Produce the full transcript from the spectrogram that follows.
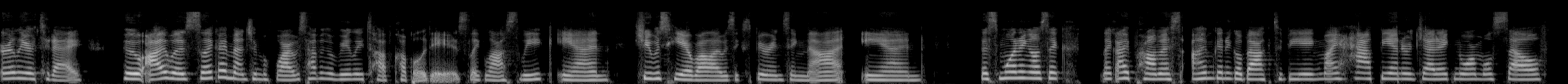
earlier today, who I was, like I mentioned before, I was having a really tough couple of days, like last week. And she was here while I was experiencing that. And this morning I was like, like, I promise I'm going to go back to being my happy, energetic, normal self.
